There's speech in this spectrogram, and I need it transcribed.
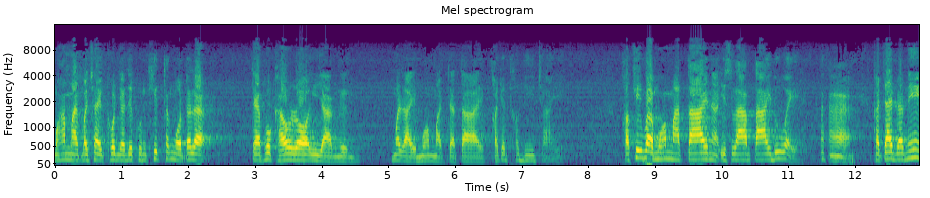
มุฮัมมัดไม่ใช่คนอย่างที่คุณคิดทั้งหมดนั่นแหละ แต่พวกเขารออีกอย่างหนึ่ง เมื่อไรมุฮัมมัดจะตาย เขาจะเขาดีใจ เขาคิดว่ามุฮัมมัดตายนะ่ะ อิสลามตายด้วยเข้าใจแบบนี้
